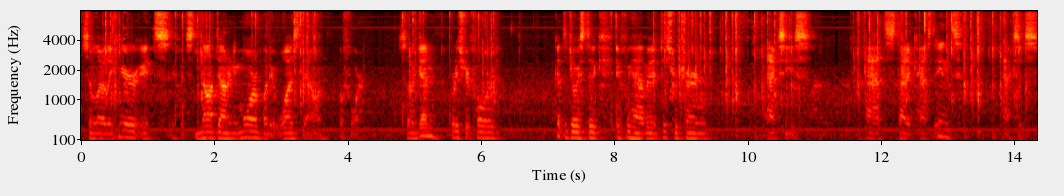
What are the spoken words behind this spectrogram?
similarly here, it's if it's not down anymore, but it was down, before. So again, pretty straightforward. Get the joystick, if we have it, just return axes at static cast int axis.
